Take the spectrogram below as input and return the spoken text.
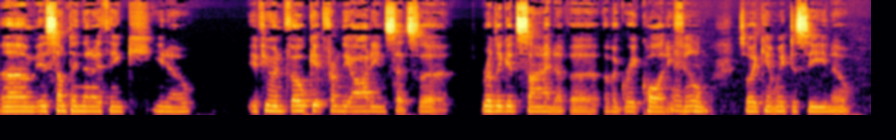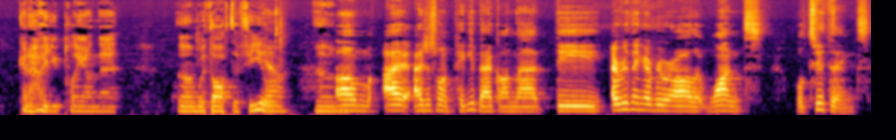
um, is something that I think, you know, if you invoke it from the audience, that's a really good sign of a of a great quality mm-hmm. film. So I can't wait to see, you know kind of how you play on that um, with off the field. Yeah. Um, um, I, I just want to piggyback on that. The Everything Everywhere All at Once. Well, two things.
